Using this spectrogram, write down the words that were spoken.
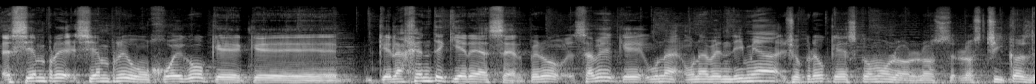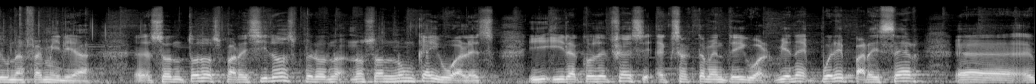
es siempre, siempre un juego que, que, la gente quiere hacer, pero sabe que una, una vendimia yo creo que es como lo, los, los, chicos de una familia. Eh, son todos parecidos, pero no, no son nunca iguales. Y, y, la cosecha es exactamente igual. Viene, puede parecer eh,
